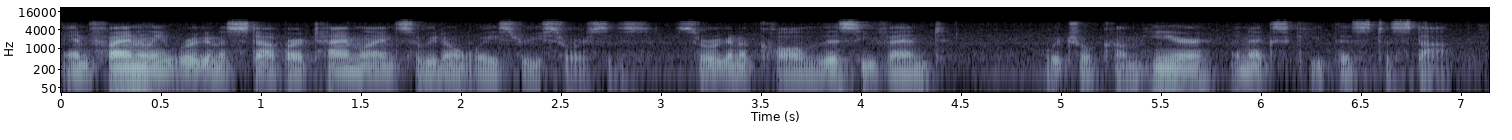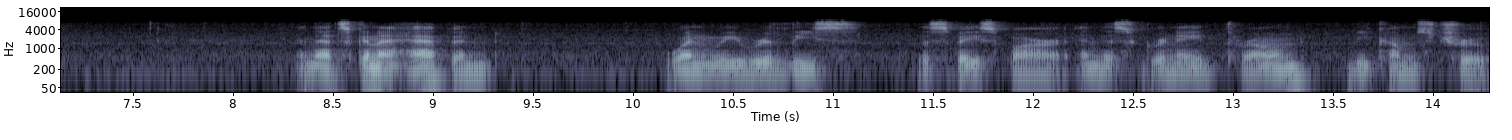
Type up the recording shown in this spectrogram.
And finally, we're going to stop our timeline so we don't waste resources. So we're going to call this event, which will come here, and execute this to stop. And that's going to happen when we release the spacebar and this grenade thrown becomes true.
